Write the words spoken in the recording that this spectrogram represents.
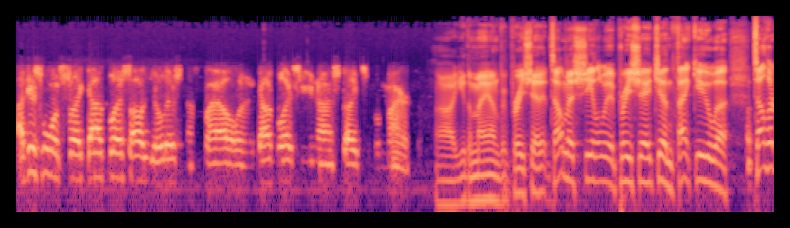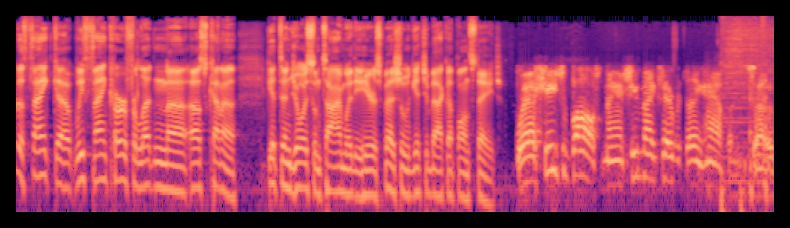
I just want to say, God bless all your listeners, pal, and God bless the United States of America. Uh, you the man. We appreciate it. Tell Miss Sheila we appreciate you and thank you. Uh, tell her to thank. Uh, we thank her for letting uh, us kind of get to enjoy some time with you here, especially we get you back up on stage. Well, she's the boss, man. She makes everything happen. So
